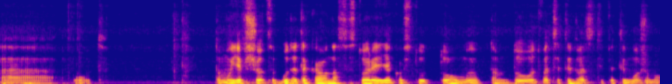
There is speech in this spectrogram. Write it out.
А, от. Тому, якщо це буде така у нас історія якось тут, то ми там до 20-25 можемо,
